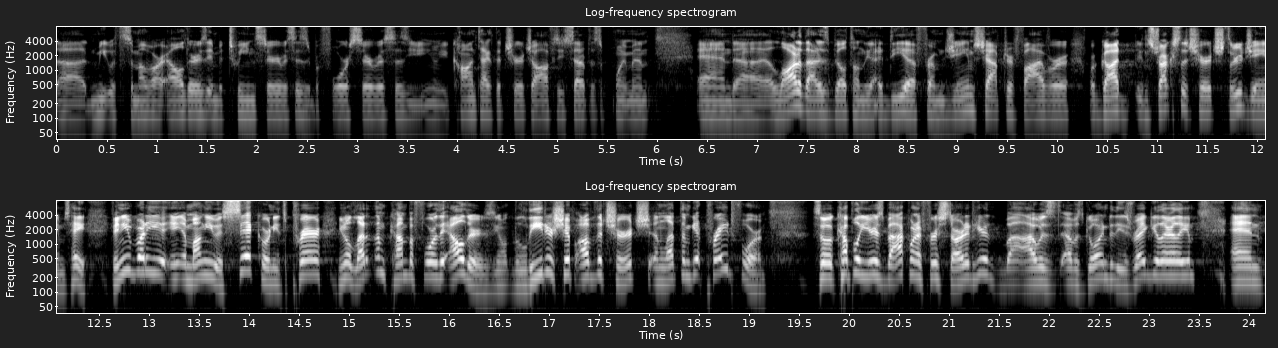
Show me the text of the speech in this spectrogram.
uh, meet with some of our elders in between services or before services. You, you know, you contact the church office, you set up this appointment, and uh, a lot of that is built on the idea from James chapter five, where where God instructs the church through James, hey, if anybody among you is sick or needs prayer, you know, let them come before the elders, you know, the leadership of the church, and let them get prayed for. So a couple years back when I first started here, I was I was going to these regularly, and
